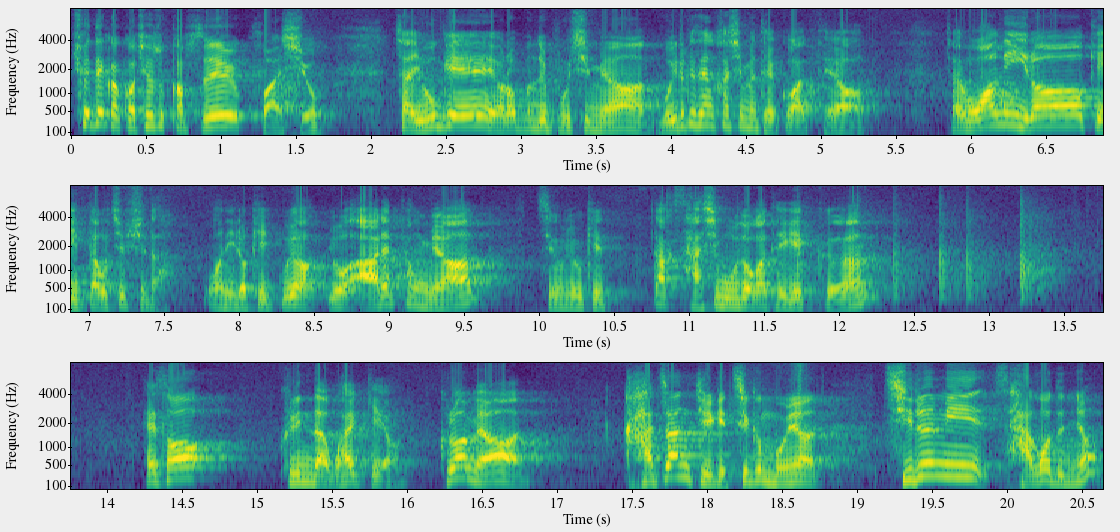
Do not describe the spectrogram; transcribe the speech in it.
최대값과 최소값을 구하시오. 자, 요게 여러분들 보시면 뭐 이렇게 생각하시면 될 것 같아요. 자, 원이 이렇게 있다고 칩시다. 원이 이렇게 있고요. 요 아래 평면 지금 이렇게 딱 45도가 되게끔 해서 그린다고 할게요. 그러면 가장 길게 지금 보면 지름이 4거든요.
